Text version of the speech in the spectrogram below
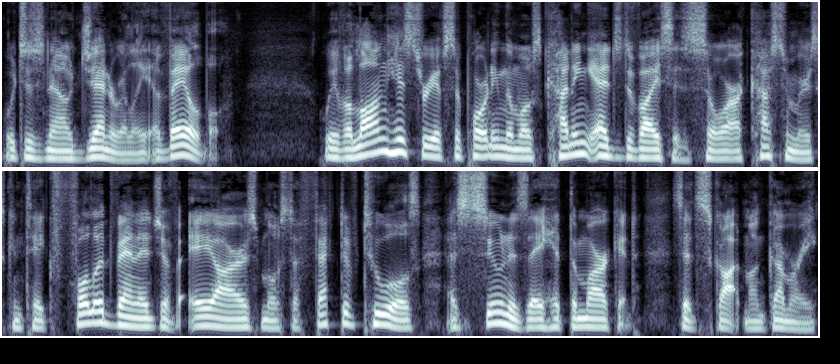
which is now generally available. We have a long history of supporting the most cutting edge devices so our customers can take full advantage of AR's most effective tools as soon as they hit the market, said Scott Montgomery,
